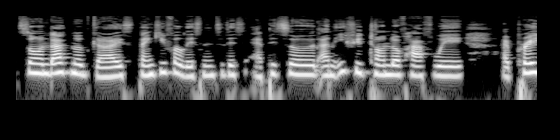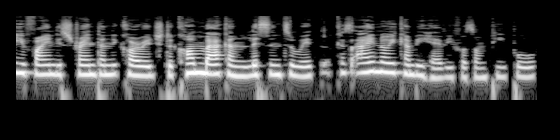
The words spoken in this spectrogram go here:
so on that note, guys, thank you for listening to this episode. And if you turned off halfway, I pray you find the strength and the courage to come back and listen to it because I know it can be heavy for some people.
